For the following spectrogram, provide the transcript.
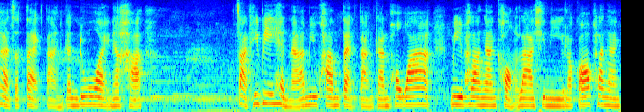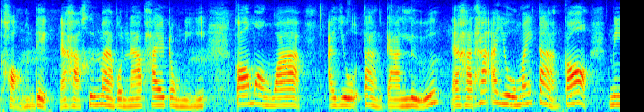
อาจจะแตกต่างกันด้วยนะคะ จากที่บีเห็นนะมีความแตกต่างกัน เพราะว่ามีพลังงานของราชินี แล้วก็พลังงานของเด็กนะคะ ขึ้นมาบนหน้าไพ่ตรงนี้ ก็มองว่าอายุต่างกันหรือนะคะ ถ้าอายุไม่ต่างก็มี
